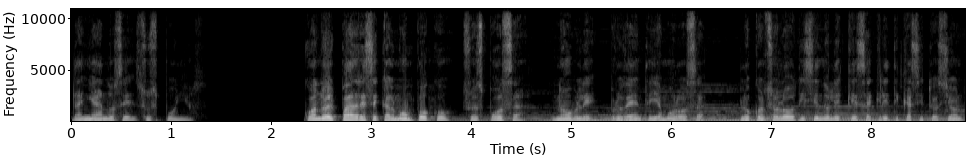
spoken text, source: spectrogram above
dañándose sus puños. Cuando el padre se calmó un poco, su esposa, noble, prudente y amorosa, lo consoló diciéndole que esa crítica situación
